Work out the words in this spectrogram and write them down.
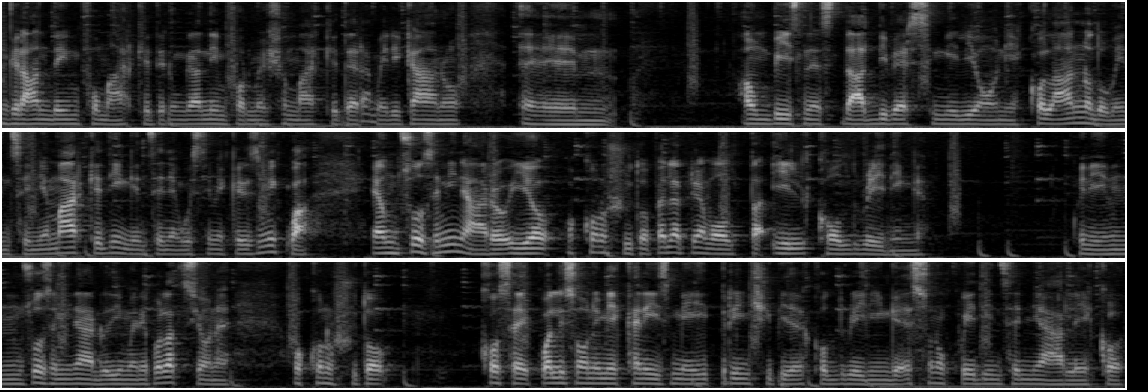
grande info marketer, un grande information marketer americano. Ehm, ha un business da diversi milioni ecco l'anno dove insegna marketing, insegna questi meccanismi qua e a un suo seminario io ho conosciuto per la prima volta il cold reading. Quindi in un suo seminario di manipolazione ho conosciuto quali sono i meccanismi e i principi del cold reading e sono qui ad insegnarli ecco,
